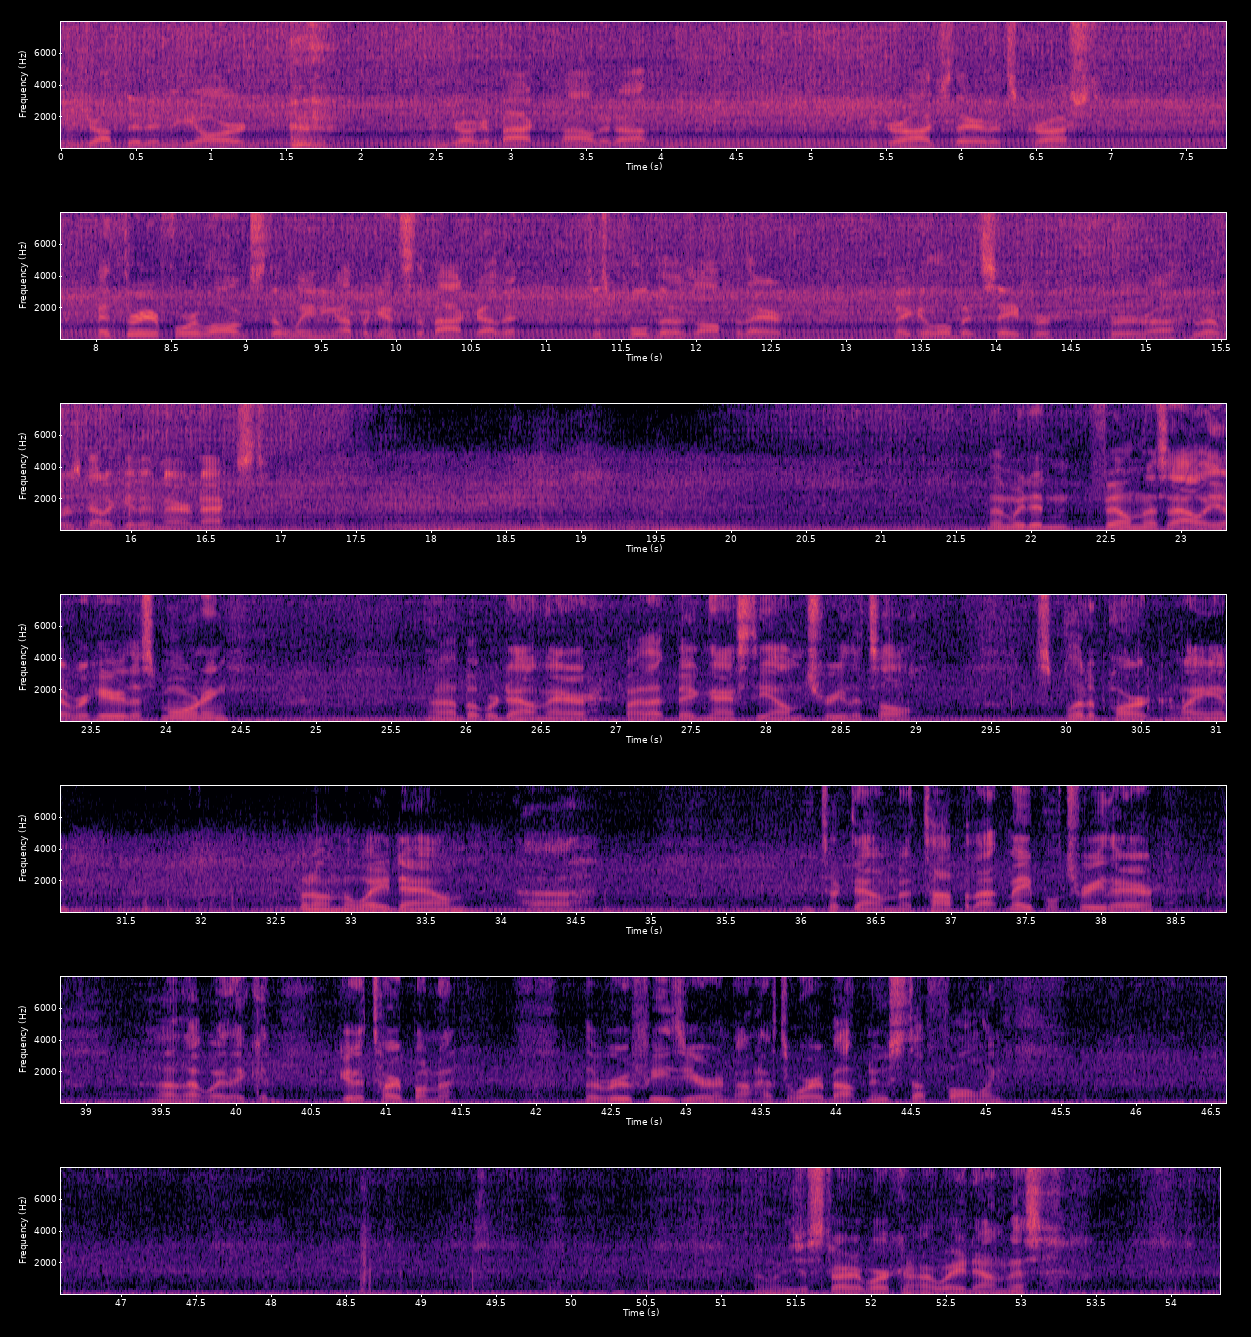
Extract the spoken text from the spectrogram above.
We dropped it in the yard and drug it back, piled it up. The garage there that's crushed had three or four logs still leaning up against the back of it. Just pulled those off of there. Make it a little bit safer for uh, whoever's got to get in there next. Then we didn't film this alley over here this morning, uh, but we're down there by that big nasty elm tree that's all split apart and laying. But on the way down, uh, we took down the top of that maple tree there. Uh, that way they could get a tarp on the, the roof easier and not have to worry about new stuff falling. And we just started working our way down this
